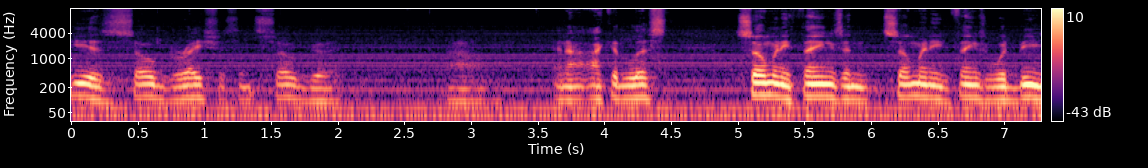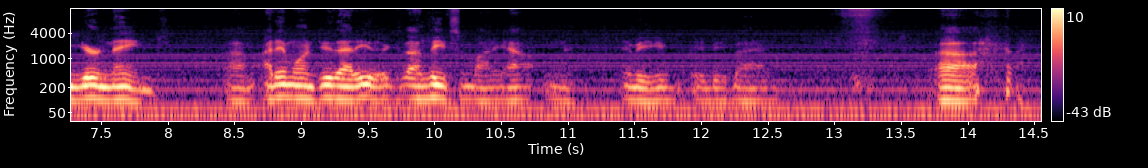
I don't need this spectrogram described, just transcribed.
He is so gracious and so good. Um, and I, I, could list so many things, and so many things would be your names. Um, I didn't want to do that either because I'd leave somebody out, and it'd be, it'd be bad. Uh,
